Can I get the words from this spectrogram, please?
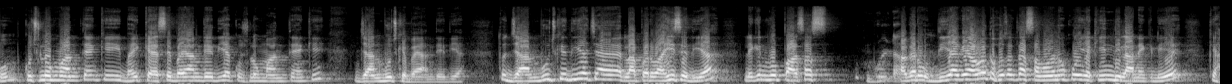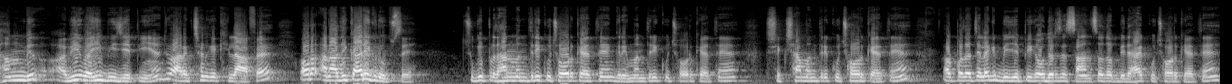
कुछ लोग मानते हैं कि भाई कैसे बयान दे दिया कुछ लोग मानते हैं कि जानबूझ के बयान दे दिया। तो जानबूझ के दिया चाहे लापरवाही से दिया लेकिन वो पासा अगर दिया गया होगा तो हो सकता है सवर्णों को यकीन दिलाने के लिए कि हम भी अभी वही बीजेपी हैं जो आरक्षण के खिलाफ है और अनाधिकारिक रूप से। चूँकि प्रधानमंत्री कुछ और कहते हैं गृह मंत्री कुछ और कहते हैं शिक्षा मंत्री कुछ और कहते हैं और पता चला कि बीजेपी का उधर से सांसद और विधायक कुछ और कहते हैं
